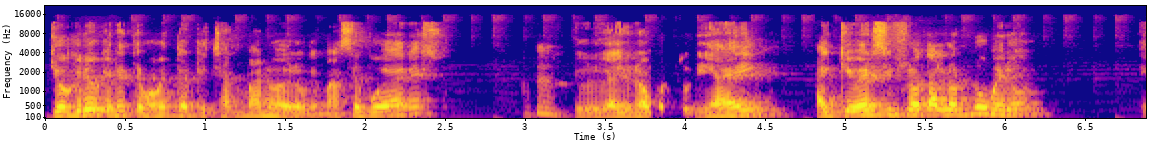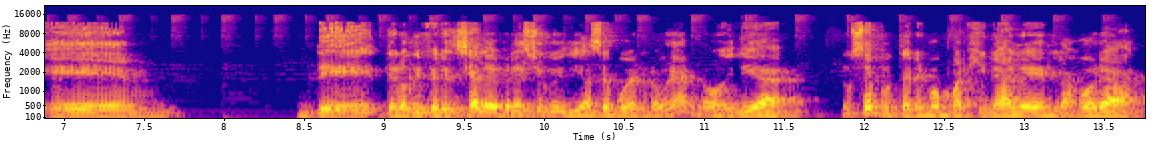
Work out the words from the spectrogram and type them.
yo creo que en este momento hay que echar mano de lo que más se pueda en eso. Mm. Yo creo que hay una oportunidad ahí. Hay que ver si flotan los números. Eh, de, los diferenciales de precios que hoy día se pueden lograr. ¿no? Hoy día, no sé, pues tenemos marginales en las horas,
